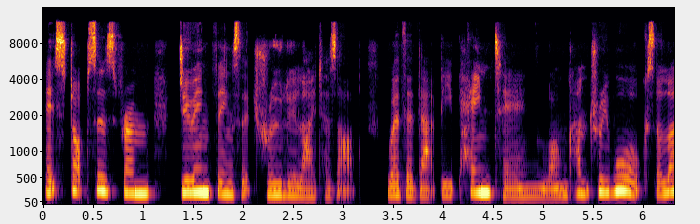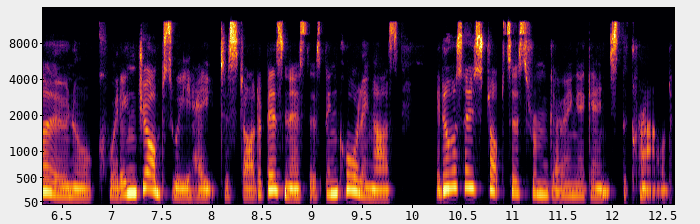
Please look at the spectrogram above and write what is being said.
It stops us from doing things that truly light us up, whether that be painting, long country walks alone, or quitting jobs we hate to start a business that's been calling us. It also stops us from going against the crowd.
